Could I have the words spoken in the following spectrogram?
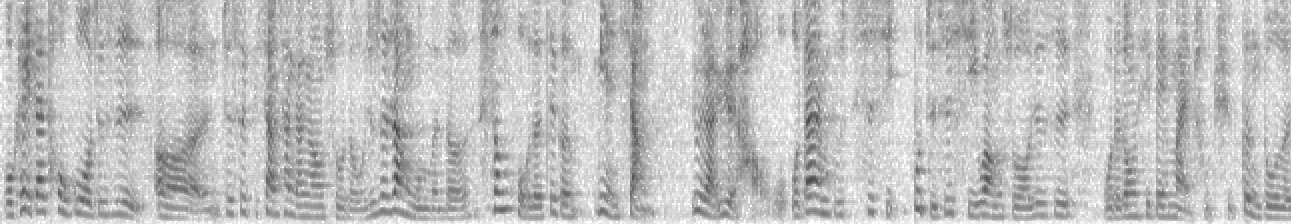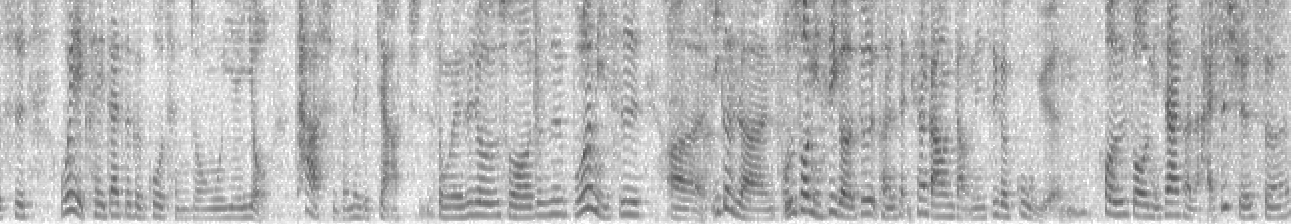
我可以再透过，就是呃，就是像像刚刚说的，我就是让我们的生活的这个面向越来越好。我我当然不是希，不只是希望说，就是我的东西被卖出去，更多的是我也可以在这个过程中，我也有踏实的那个价值。总而言之，就是说，就是不论你是呃一个人，我是说你是一个，就是可能像像刚刚讲，你是一个雇员，或者是说你现在可能还是学生。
